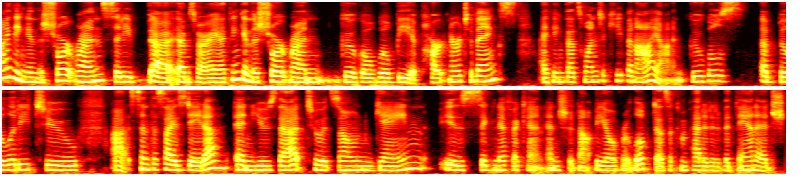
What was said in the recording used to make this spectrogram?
I think in the short run, Citi, uh, I'm sorry, I think in the short run, Google will be a partner to banks. I think that's one to keep an eye on. Google's ability to uh, synthesize data and use that to its own gain is significant and should not be overlooked as a competitive advantage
